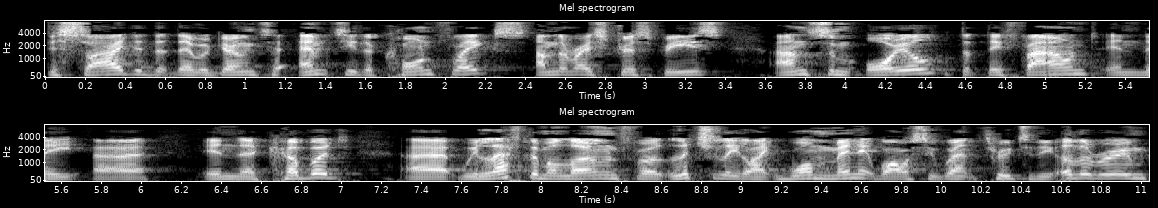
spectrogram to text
decided that they were going to empty the cornflakes and the Rice Krispies and some oil that they found in the uh, in the cupboard. Uh, we left them alone for literally like one minute whilst we went through to the other room.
